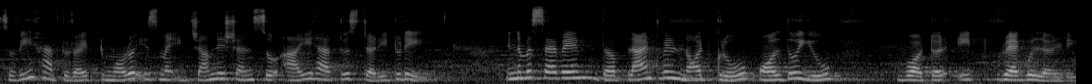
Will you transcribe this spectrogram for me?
So we have to write tomorrow is my examination so I have to study today. In number 7, the plant will not grow although you water it regularly.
